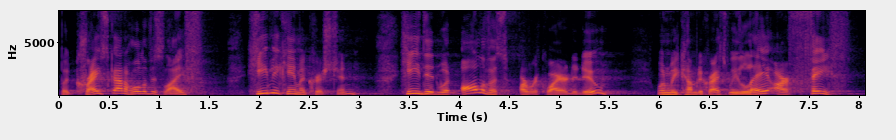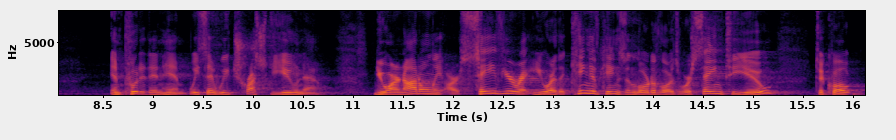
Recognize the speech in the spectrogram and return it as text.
But Christ got a hold of his life. He became a Christian. He did what all of us are required to do when we come to Christ. We lay our faith and put it in him. We say, We trust you now. You are not only our Savior? You are the King of Kings and Lord of Lords. We're saying to you, to quote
